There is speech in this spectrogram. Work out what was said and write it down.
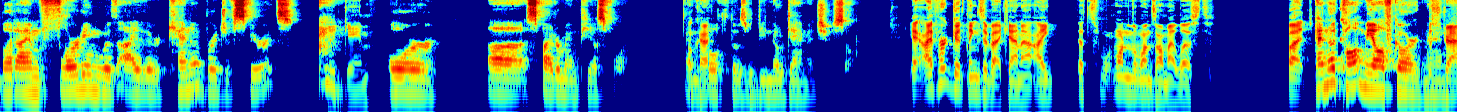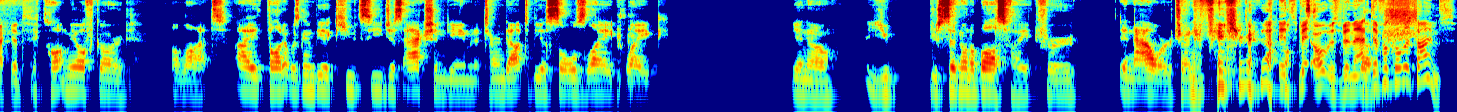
but I'm flirting with either Kena Bridge of Spirits, good game, or uh, Spider-Man PS4, and okay. both of those would be no damage. So yeah, I've heard good things about Kena. I that's one of the ones on my list. But Kena caught me off guard, man. Distracted. It caught me off guard a lot. I thought it was going to be a cutesy just action game, and it turned out to be a Souls like, like, you know, you you're sitting on a boss fight for an hour trying to figure it out. It's been oh, it's been that difficult at times.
